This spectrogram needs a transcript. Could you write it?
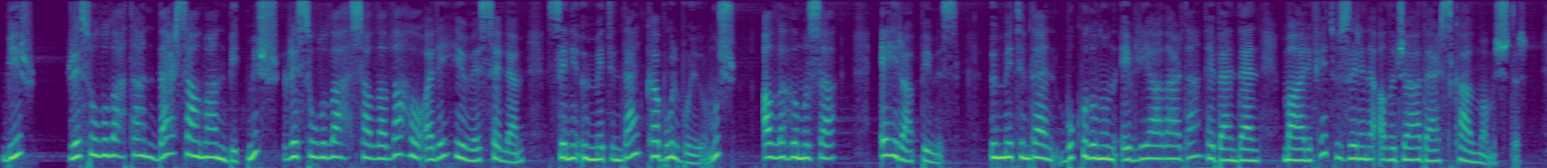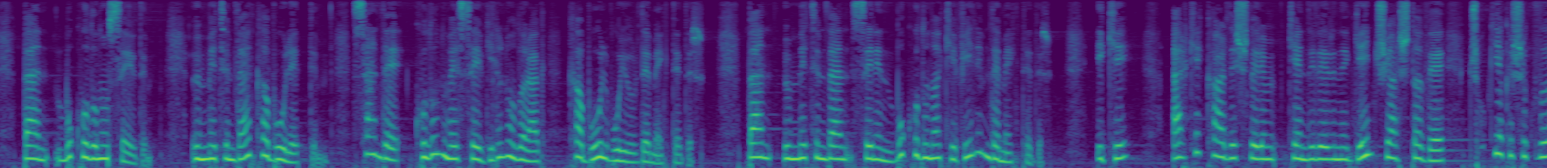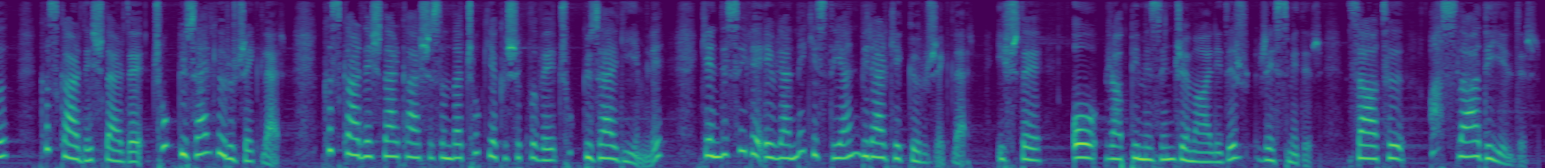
1. Resulullah'tan ders alman bitmiş, Resulullah sallallahu aleyhi ve sellem seni ümmetinden kabul buyurmuş. Allah'ımıza, ey Rabbimiz, ümmetimden bu kulunun evliyalardan ve benden marifet üzerine alacağı ders kalmamıştır. Ben bu kulunu sevdim. Ümmetimden kabul ettim. Sen de kulun ve sevgilin olarak kabul buyur demektedir. Ben ümmetimden senin bu kuluna kefilim demektedir. 2. Erkek kardeşlerim kendilerini genç yaşta ve çok yakışıklı, kız kardeşler de çok güzel görecekler. Kız kardeşler karşısında çok yakışıklı ve çok güzel giyimli, kendisiyle evlenmek isteyen bir erkek görecekler. İşte o Rabbimizin cemalidir, resmidir. Zatı asla değildir.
